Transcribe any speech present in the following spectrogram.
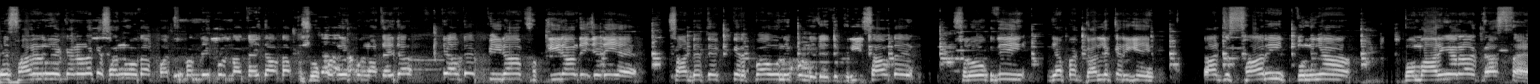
ਇਹ ਸਾਰਿਆਂ ਨੂੰ ਇਹ ਕਹਿਣਾ ਕਿ ਸਾਨੂੰ ਆਪਦਾ ਬਚਪਨ ਨਹੀਂ ਭੁੱਲਣਾ ਚਾਹੀਦਾ, ਆਪਦਾ ਪਿਛੋਕੜ ਨਹੀਂ ਭੁੱਲਣਾ ਚਾਹੀਦਾ ਤੇ ਆਪਦੇ ਪੀਰਾਂ, ਫਕੀਰਾਂ ਦੀ ਜਿਹੜੀ ਹੈ, ਸਾਡੇ ਤੇ ਕਿਰਪਾ ਉਹ ਨਹੀਂ ਭੁੱਲਣੀ ਚਾਹੀਦੀ। ਫਰੀਦ ਸਾਹਿਬ ਦੇ ਸ਼ਲੋਕ ਦੀ ਜੇ ਆਪਾਂ ਗੱਲ ਕਰੀਏ ਤਾਂ ਅੱਜ ਸਾਰੀ ਦੁਨੀਆ ਬਿਮਾਰੀਆਂ ਨਾਲ ਗ੍ਰਸਤ ਹੈ।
